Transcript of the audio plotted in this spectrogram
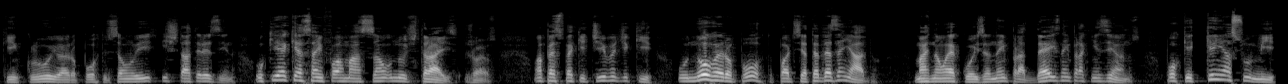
que inclui o aeroporto de São Luís, está Teresina. O que é que essa informação nos traz, Joel? Uma perspectiva de que o novo aeroporto pode ser até desenhado, mas não é coisa nem para 10 nem para 15 anos. Porque quem assumir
